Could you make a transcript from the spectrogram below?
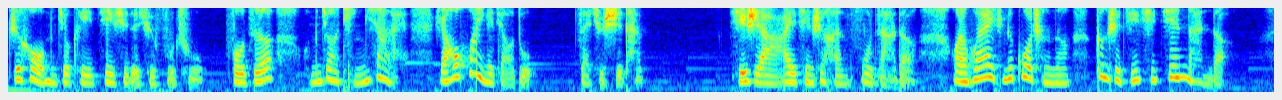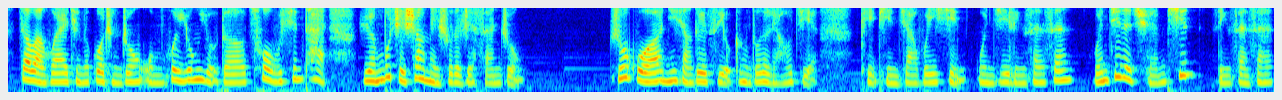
之后我们就可以继续的去付出；否则，我们就要停下来，然后换一个角度。再去试探，其实啊，爱情是很复杂的，挽回爱情的过程呢，更是极其艰难的。在挽回爱情的过程中，我们会拥有的错误心态远不止上面说的这三种。如果你想对此有更多的了解，可以添加微信文姬零三三，文姬的全拼零三三，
